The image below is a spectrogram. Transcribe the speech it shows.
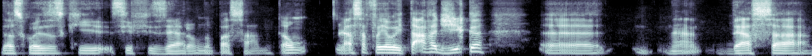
das coisas que se fizeram no passado. Então, essa foi a oitava dica uh, né, dessa,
